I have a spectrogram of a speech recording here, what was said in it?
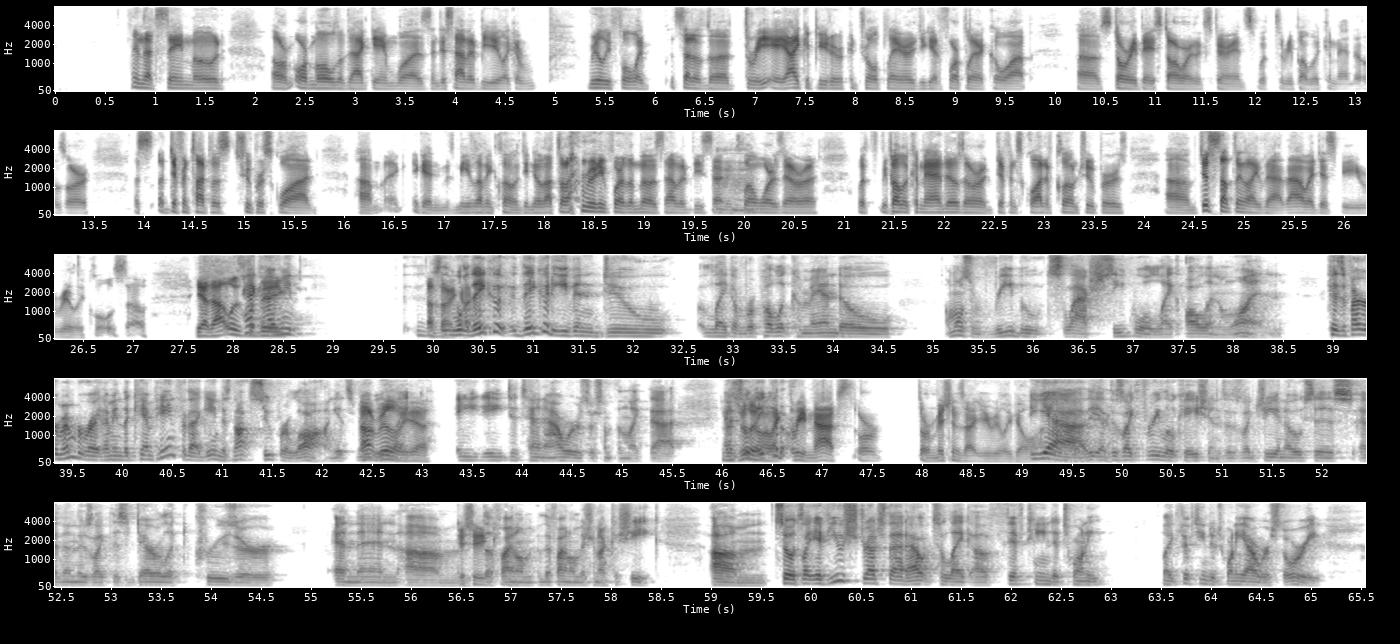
in that same mode or, or mold of that game was, and just have it be like a really full, like instead of the three AI computer control players, you get a four player co op uh, story based Star Wars experience with the Republic Commandos or a, a, different type of trooper squad. Um, again, with me loving clones, you know that's what I'm rooting for the most. That would be set Mhm. in Clone Wars era with Republic Commandos or a different squad of clone troopers. Um, just something like that. That would just be really cool. So, yeah, that was Heck, the big. I mean, sorry, well, they could they could even do like a Republic Commando almost reboot slash sequel, like all in one. Because if I remember right, I mean the campaign for that game is not super long. It's not really. like yeah, eight eight to ten hours or something like that. And there's so really only like three maps or or missions that you really go on. Yeah, yeah. There's like three locations. There's like Geonosis, and then there's like this derelict cruiser, and then um the final the final mission on Kashyyyk. Um, so it's like if you stretch that out to like a 15 to 20, like 15 to 20 hour story,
